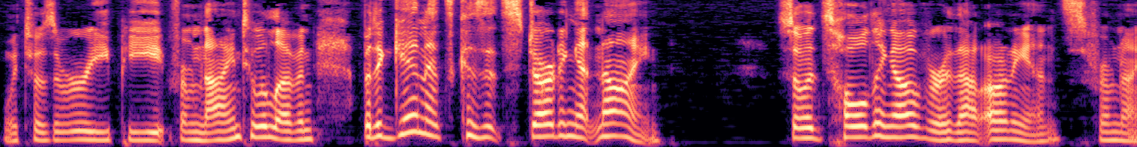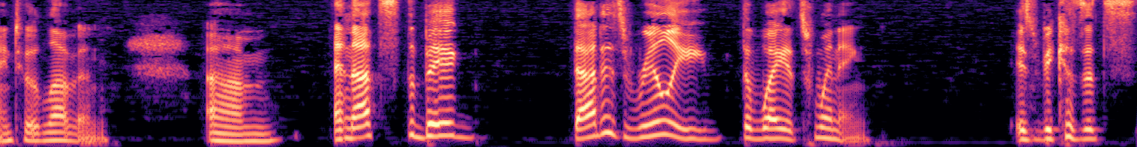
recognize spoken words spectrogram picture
which was a repeat from 9 to 11. But again, it's because it's starting at 9. So it's holding over that audience from 9 to 11. Um, and that's the big, that is really the way it's winning is because it's,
